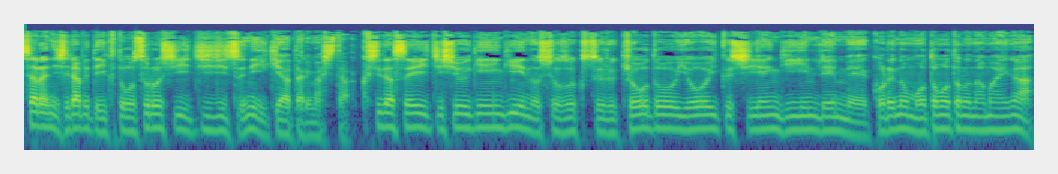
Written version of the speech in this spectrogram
さらに調べていくと恐ろしい事実に行き当たりました。串田誠一衆議院議員の所属する共同養育支援議員連盟、これの元々の名前が、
